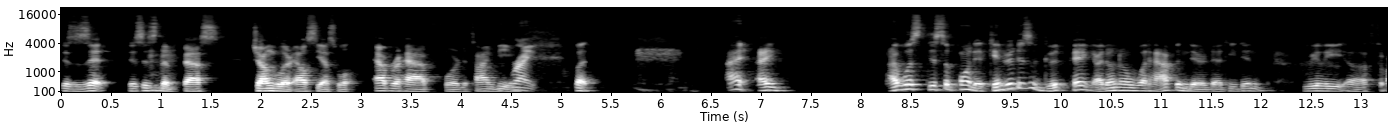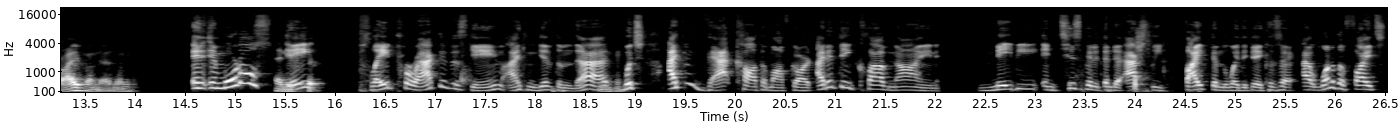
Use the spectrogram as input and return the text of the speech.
this is it. This is the mm-hmm. best jungler LCS will ever have for the time being. Right. But I I I was disappointed. Kindred is a good pick. I don't know what happened there that he didn't really uh, thrive on that one. Immortals, and they played proactive this game. I can give them that, mm-hmm. which I think that caught them off guard. I didn't think Cloud9 maybe anticipated them to actually fight them the way they did because at one of the fights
